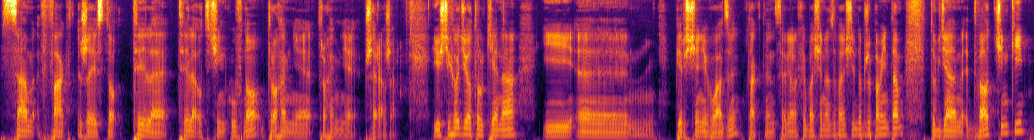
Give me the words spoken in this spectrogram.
sam fakt, że jest to tyle, tyle odcinków, no trochę mnie, trochę mnie przeraża. Jeśli chodzi o Tolkiena i e, Pierścienie Władzy, tak ten serial chyba się nazywa, jeśli dobrze pamiętam, to widziałem dwa odcinki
